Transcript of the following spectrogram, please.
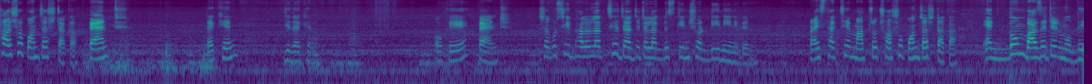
ছয়শো পঞ্চাশ টাকা। প্যান্ট দেখেন যে দেখেন। ওকে প্যান্ট আশা করছি ভালো লাগছে, যার যেটা লাগবে স্ক্রিনশট দিয়ে নিয়ে নেবেন। প্রাইস থাকছে মাত্র ছশো পঞ্চাশ টাকা। একদম বাজেটের মধ্যে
